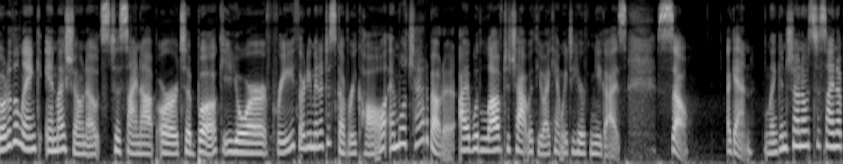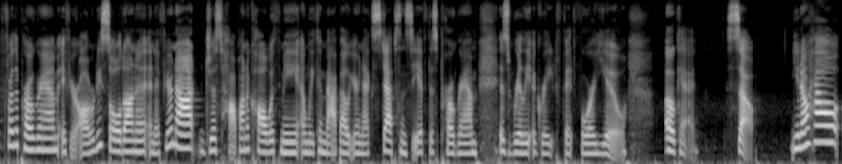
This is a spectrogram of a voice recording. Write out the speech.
go to the link in my show notes to sign up or to book your free 30 minute discovery call and we'll chat about it. I would love to chat with you. I can't wait to hear from you guys. So, again, link in show notes to sign up for the program if you're already sold on it. And if you're not, just hop on a call with me and we can map out your next steps and see if this program is really a great fit for you. Okay, so you know how,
